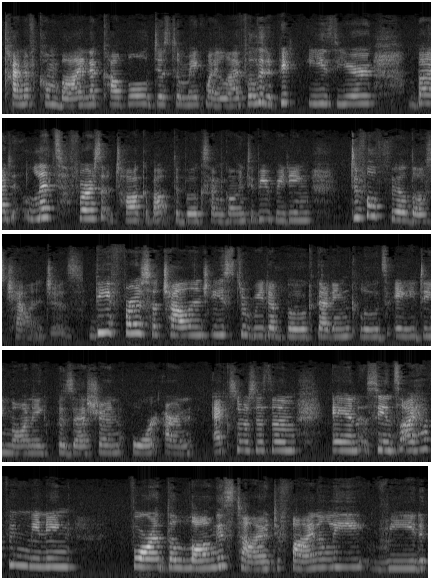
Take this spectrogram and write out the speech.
kind of combine a couple just to make my life a little bit easier. But let's first talk about the books I'm going to be reading to fulfill those challenges. The first challenge is to read a book that includes a demonic possession or an exorcism and since I have been meaning for the longest time to finally read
